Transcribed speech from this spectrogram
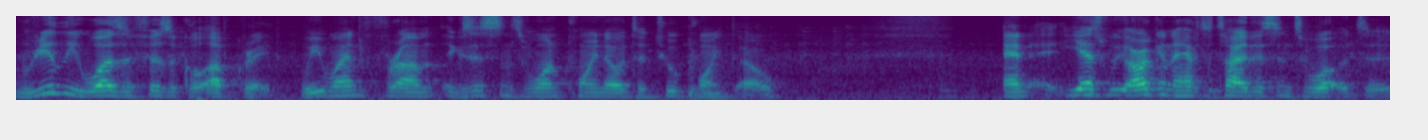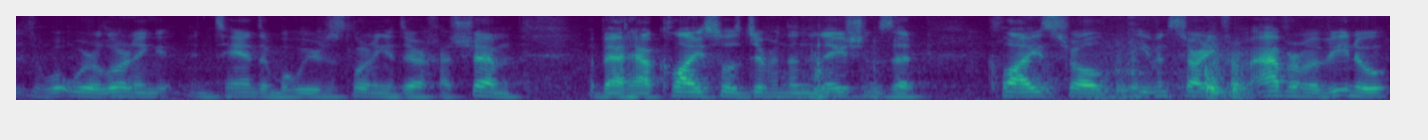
really was a physical upgrade. We went from existence 1.0 to 2.0. And yes, we are going to have to tie this into what, to, to what we were learning in tandem, what we were just learning in Derech Hashem, about how Klal Yisrael is different than the nations, that Klal Yisrael, even starting from Avram Avinu,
